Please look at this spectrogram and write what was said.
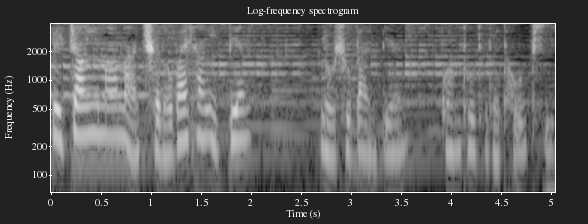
被张英妈妈扯得歪向一边，露出半边光秃秃的头皮。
